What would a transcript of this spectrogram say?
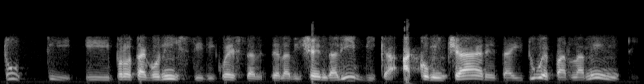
tutti i protagonisti di questa, della vicenda libica, a cominciare dai due parlamenti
